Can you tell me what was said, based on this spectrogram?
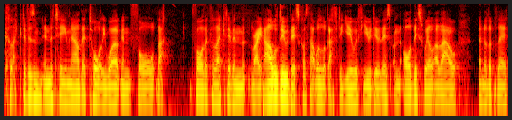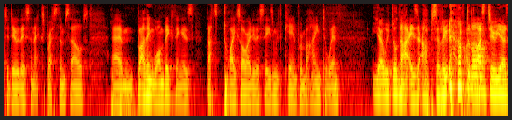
collectivism in the team now. They're totally working for that for the collective. And right, I will do this because that will look after you if you do this, and or this will allow another player to do this and express themselves. Um, but I think one big thing is that's twice already this season we've came from behind to win. Yeah, we've done That is absolute. After the last two years,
